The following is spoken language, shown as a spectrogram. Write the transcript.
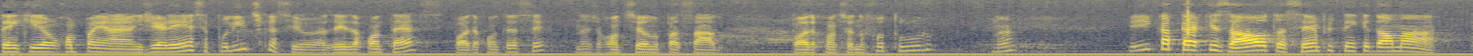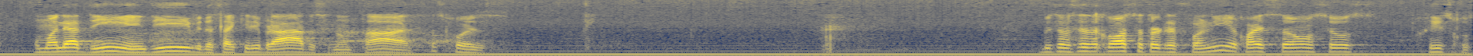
tem que acompanhar a ingerência política, se às vezes acontece, pode acontecer, né? já aconteceu no passado, pode acontecer no futuro. Né? E capex alta sempre tem que dar uma, uma olhadinha em dívida, se é equilibrado, se não tá, essas coisas. Se você gosta do setor de telefonia, quais são os seus riscos?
